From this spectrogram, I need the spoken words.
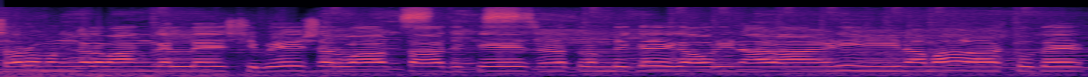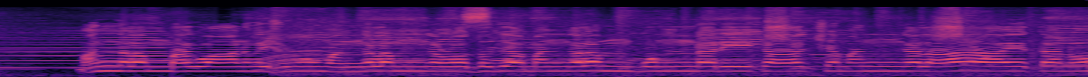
सर्वमंगल मांगल्ये शिवे सर्वार्थ साधिके शरणत्रंबिके गौरी नारायणी नमस्तुते मंगलम भगवान विष्णु मंगलम गणोध्वज मंगलम पुंडरीकाक्ष मंगलाय तनो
